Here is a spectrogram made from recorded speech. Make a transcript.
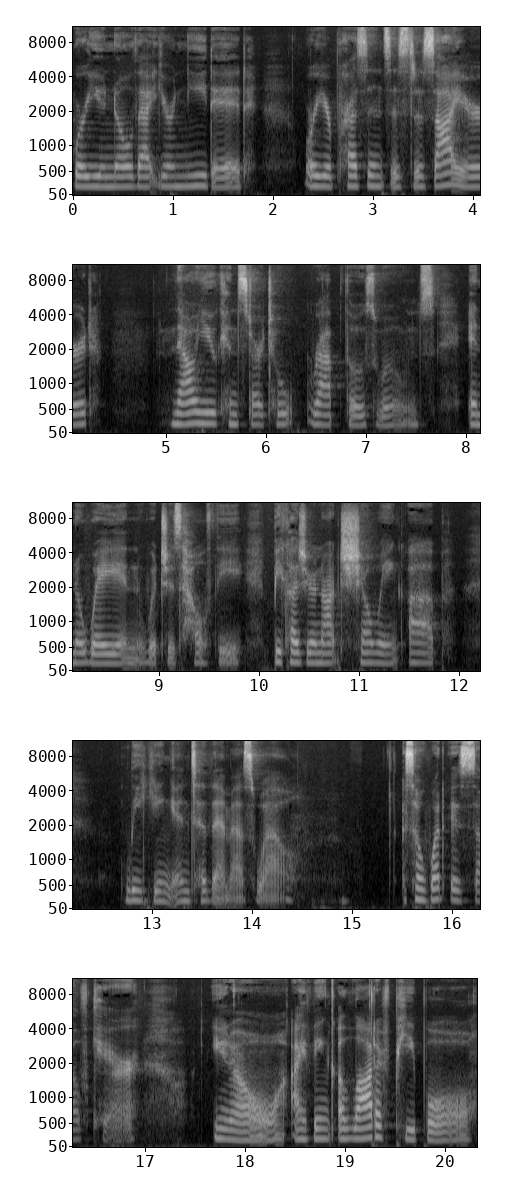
where you know that you're needed or your presence is desired, now you can start to wrap those wounds in a way in which is healthy because you're not showing up leaking into them as well. So, what is self care? You know, I think a lot of people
